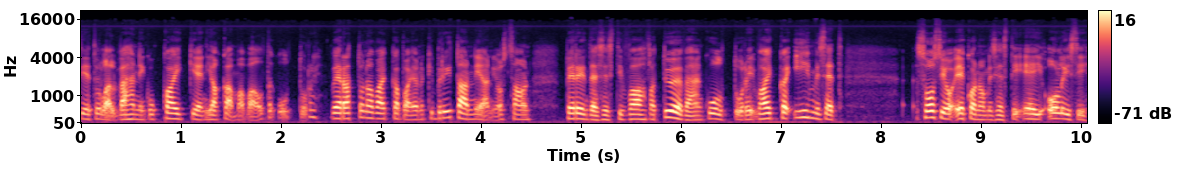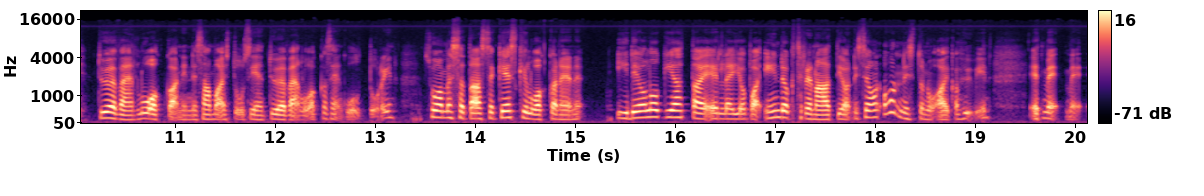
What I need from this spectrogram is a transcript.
tietyllä lailla vähän niin kuin kaikkien jakama valtakulttuuri. Verrattuna vaikkapa jonnekin Britanniaan, jossa on perinteisesti vahva työväenkulttuuri, vaikka ihmiset sosioekonomisesti ei olisi työväenluokkaa, niin ne samaistuu siihen työväenluokkaiseen kulttuuriin. Suomessa taas se keskiluokkainen ideologia tai ellei jopa indoktrinaatio, niin se on onnistunut aika hyvin. Et me, me,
